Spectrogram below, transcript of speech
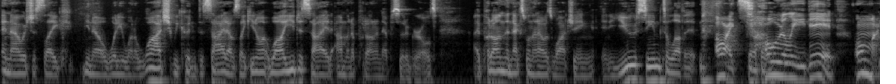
and I was just like, you know, what do you want to watch? We couldn't decide. I was like, you know what, while you decide, I'm gonna put on an episode of Girls. I put on the next one that I was watching, and you seemed to love it. Oh, I So- totally did. Oh my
